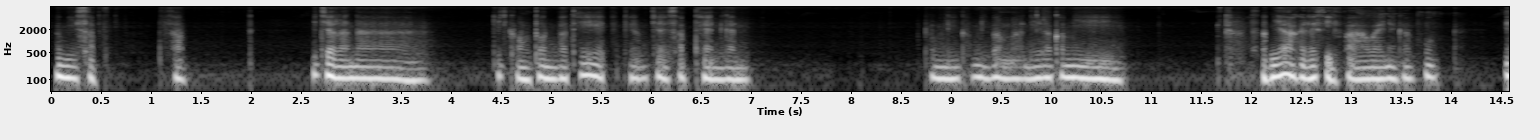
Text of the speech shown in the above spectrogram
ก็มีศัพท์ศัพท์พิจารณา จิตของตนประเทศเตรียมใจศัพท์แทนกัน ตรงนี้ก็มีประมาณนี้แล้วก็มีสับยาอะไรสีฟ้าไว้นะครับพวกแอ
